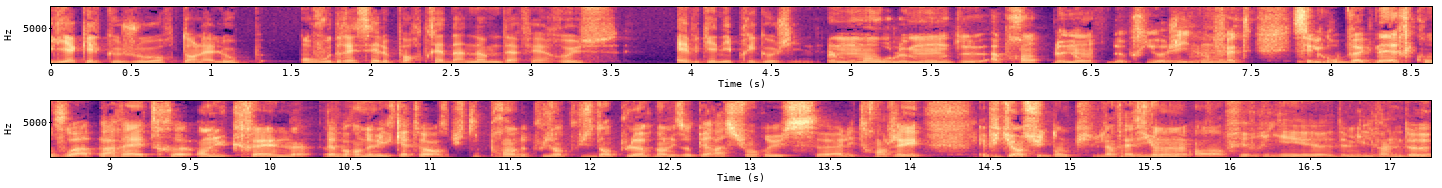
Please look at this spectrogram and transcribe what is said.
Il y a quelques jours, dans La Loupe, on vous dressait le portrait d'un homme d'affaires russe Evgeny Prigogine. Le moment où le monde apprend le nom de Prigogine, en Mhm. fait, c'est le groupe Wagner qu'on voit apparaître en Ukraine, d'abord en 2014, puis qui prend de plus en plus d'ampleur dans les opérations russes à l'étranger, et puis ensuite donc l'invasion en février 2022,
